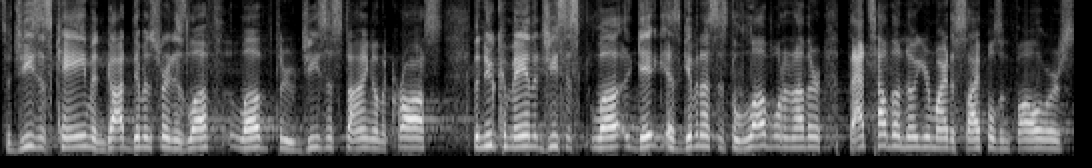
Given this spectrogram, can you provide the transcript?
So Jesus came and God demonstrated his love, love through Jesus dying on the cross. The new command that Jesus has given us is to love one another. That's how they'll know you're my disciples and followers.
